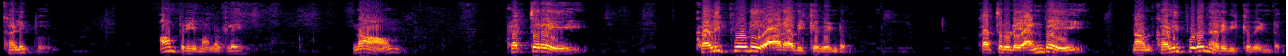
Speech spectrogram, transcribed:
கழிப்பு. ஆம் பிரியமானவர்களே நாம் கத்தரை களிப்போடு ஆராதிக்க வேண்டும். கர்த்தருடைய அன்பை நாம் களிப்புடன் அறிவிக்க வேண்டும்.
